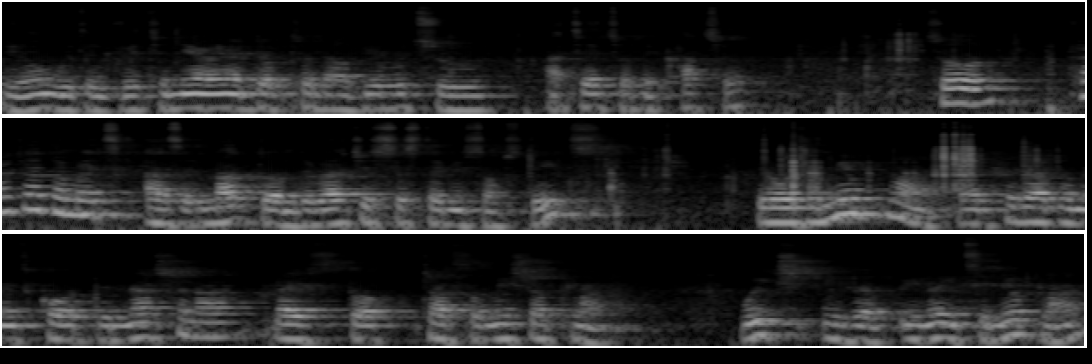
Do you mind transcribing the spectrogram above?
you know, with a veterinarian doctor that will be able to attend to the cattle. So federal government has embarked on the ranching system in some states. There was a new plan by the federal government called the National Livestock Transformation Plan, which is a you know it's a new plan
